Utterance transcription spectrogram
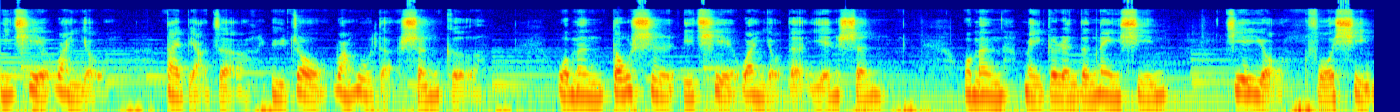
一切万有。代表着宇宙万物的神格，我们都是一切万有的延伸。我们每个人的内心皆有佛性、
